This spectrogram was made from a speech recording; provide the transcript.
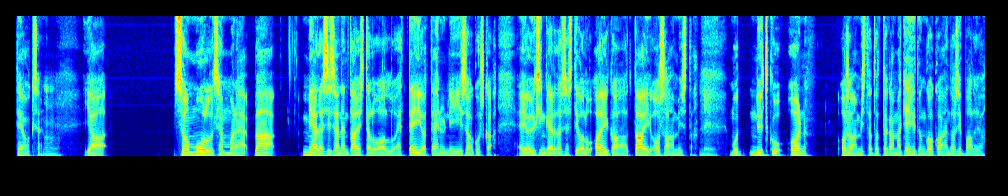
teoksen. Mm. Ja se on mulla semmoinen vähän mielen sisäinen taistelu ollut, että ei ole tehnyt niin iso, koska ei ole yksinkertaisesti ollut aikaa tai osaamista. Niin. Mutta nyt kun on osaamista, totta kai mä kehityn koko ajan tosi paljon,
